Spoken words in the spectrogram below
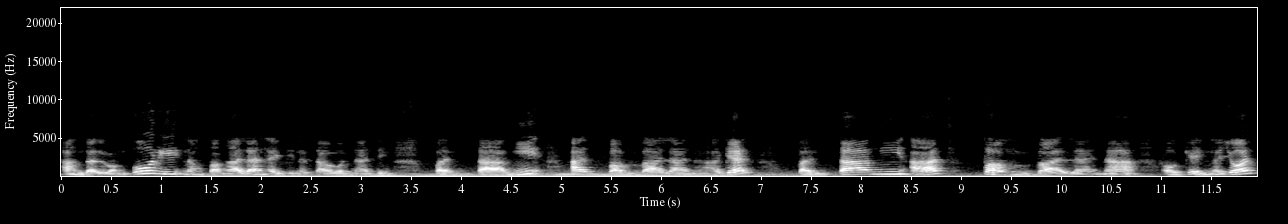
Ang dalawang uri ng pangalan ay tinatawag nating pantangi at pambalana. Again, pantangi at pambalana. Okay, ngayon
